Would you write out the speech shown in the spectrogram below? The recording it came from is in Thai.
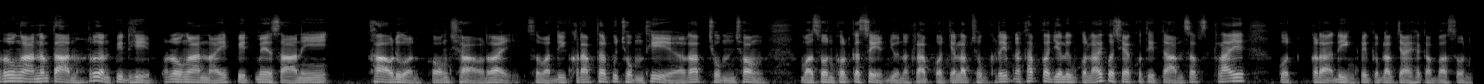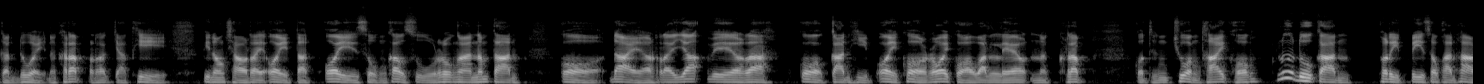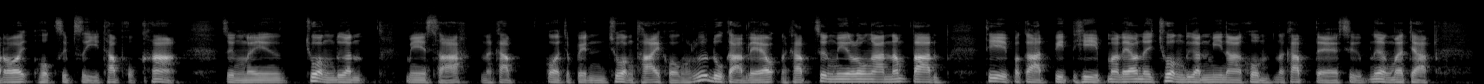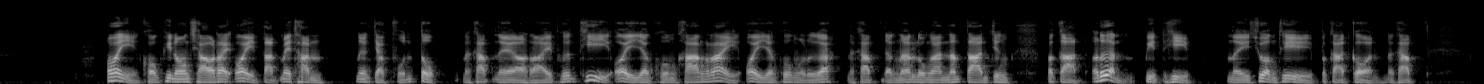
โรงงานน้ำตาลเลื่อนปิดหีบ โรงงานไหนปิดเมษานี้ ข่าวด่วนของชาวไร่ สวัสดีครับท่านผู้ชมที่รับชมช่องวาซนคนเกษตรอยู่นะครับ ก่อนจะรับชมคลิปนะครับ ก็อย่าลืมกดไลค์ กดแชร์ กดติดตาม Subscribe กดกระดิ่งเป็นกำลังใจให้กับบาซนกันด้วยนะครับหลังจากที่พี่น้องชาวไร่อ้อย ตัดอ้อยส่งเข้าสู่โรงงานน้ำตาล ก็ได้ระยะเวลาก็การหีบอ้อยก็ร้อยกว่าวันแล้วนะครับ ก็ถึงช่วงท้ายของฤดูกาล ผลิตปี 2564ทับ65 ซึ่งในช่วงเดือนเมษานะครับ ก็จะเป็นช่วงท้ายของฤดูกาลแล้วนะครับ ซึ่งมีโรงงานน้ำตาลที่ประกาศปิดหีบมาแล้วในช่วงเดือนมีนาคมนะครับ แต่สืบเนื่องมาจากอ้อยของพี่น้องชาวไร่อ้อยตัดไม่ทัน เนื่องจากฝนตกนะครับในหลายพื้นที่อ้อยยังคงค้างไร่อ้อยยังคงเหลือนะครับดังนั้นโรงงานน้ำตาลจึงประกาศเลื่อนปิดหีบในช่วงที่ประกาศก่อนนะครับ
